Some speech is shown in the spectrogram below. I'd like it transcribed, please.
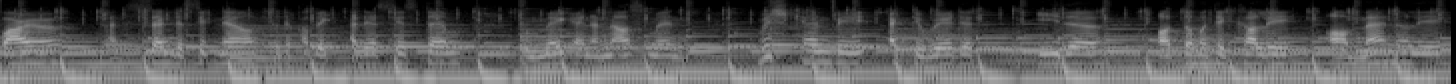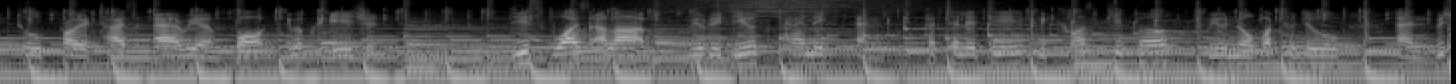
fire and send the signal to the public address system to make an announcement, which can be activated either automatically or manually to prioritize area for evacuation. This voice alarm will reduce panic and fatality because people will know what to do and which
